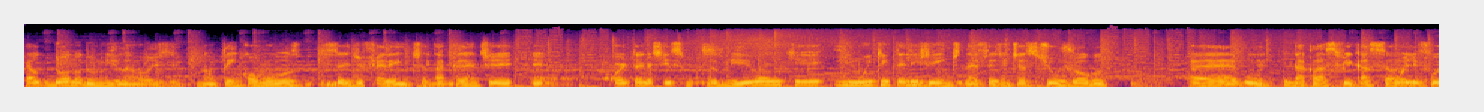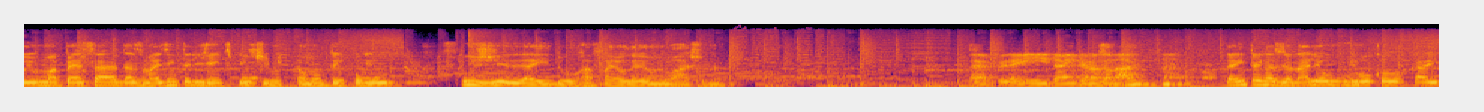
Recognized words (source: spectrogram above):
é o dono do Milan hoje. Não tem como ser diferente. Atacante importantíssimo do Milan que, e muito inteligente, né? Se a gente assistiu o jogo é, o, da classificação, ele foi uma peça das mais inteligentes para o time. Então não tem como fugir aí do Rafael Leão, eu acho, né? Certo. E aí da Internacional? Da Internacional eu vou colocar aí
